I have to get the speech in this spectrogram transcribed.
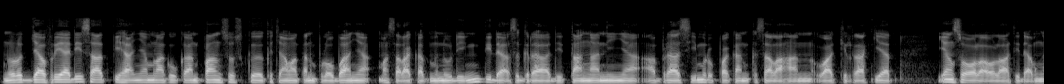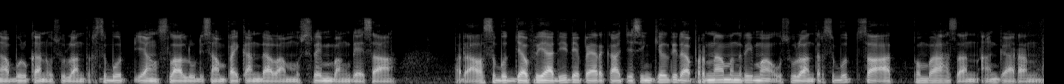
Menurut Jafriyadi saat pihaknya melakukan pansus ke Kecamatan Pulau Banyak, masyarakat menuding tidak segera ditanganinya abrasi merupakan kesalahan wakil rakyat yang seolah-olah tidak mengabulkan usulan tersebut yang selalu disampaikan dalam musrembang desa. Padahal sebut Jafriyadi, DPR Aceh Singkil tidak pernah menerima usulan tersebut saat pembahasan anggaran.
